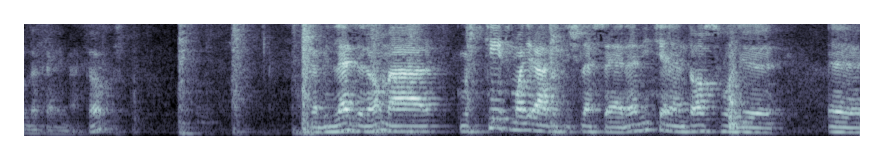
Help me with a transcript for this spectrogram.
Oda karimátok. Rabbi Lezer már, most két magyarázat is lesz erre. Mit jelent az, hogy ö, ö,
